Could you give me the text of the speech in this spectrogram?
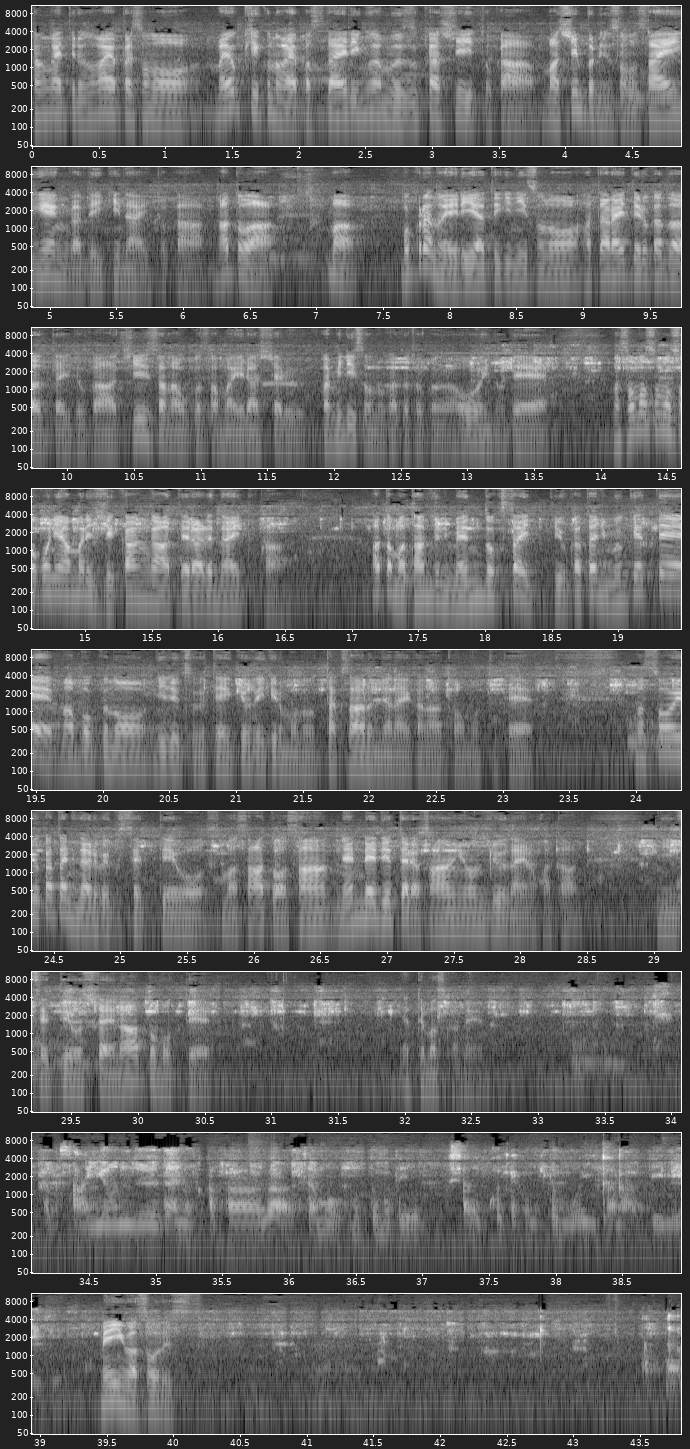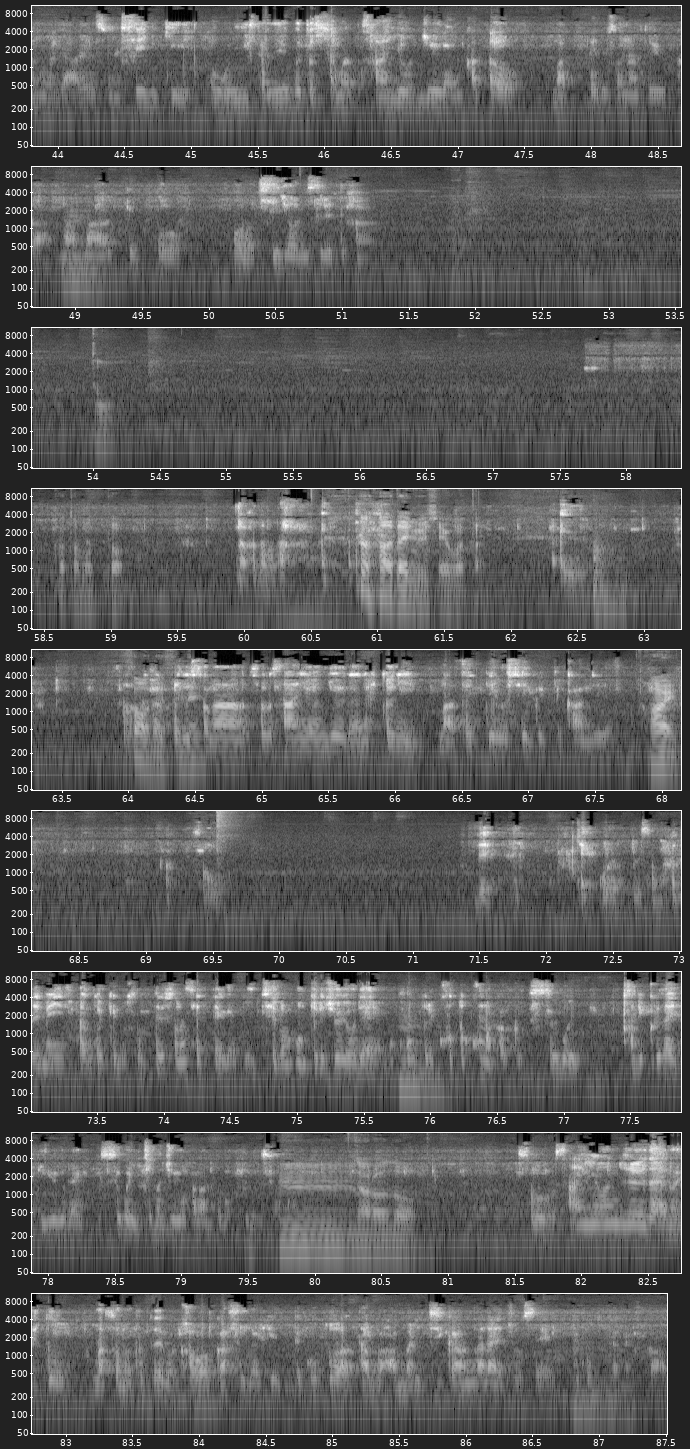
考えてるのがやっぱりその、まあ、よく聞くのがやっぱスタイリングが難しいとか、まあ、シンプルにその再現ができないとかあとは、まあ、僕らのエリア的にその働いてる方だったりとか小さなお子様いらっしゃるファミリー層の方とかが多いので、まあ、そもそもそこにあんまり時間が当てられないとかあとはまあ単純に面倒くさいっていう方に向けて、まあ、僕の技術が提供できるものたくさんあるんじゃないかなと思ってて、まあ、そういう方になるべく設定を、まあ、あとは3年齢で言ったら3 4 0代の方に設定をしたいなと思ってやってますかね。うん、3 4 0代の方がじゃあもうもともといらっしゃる顧客の人も多いかなっていうイメージ。ですかメインはそうです。だったらもうじゃああれですね。新規をインスタで呼ぶとしたらまた3 4 0代の方を、まあ、ペルソナというか、まあ、マーケットを市場にするって感お。固まった。じなかなかあ 大丈夫でした。よかった。はいそうですね。ペルソナその3 4 0代の人に、まあ、設定をしていくっていう感じです。はい。そう。で結構やっぱりその初めインスタの時のそのペルソナ設定が一番本当に重要で、もう本当に事細かくすごい噛み砕いていうぐらいすごい一番重要かなと思ってるんですよ、うーんなるほど。そう。3 4 0代の人、まあ、その例えば乾かすだけってことは多分あんまり時間がない女性ってことじゃないですか。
